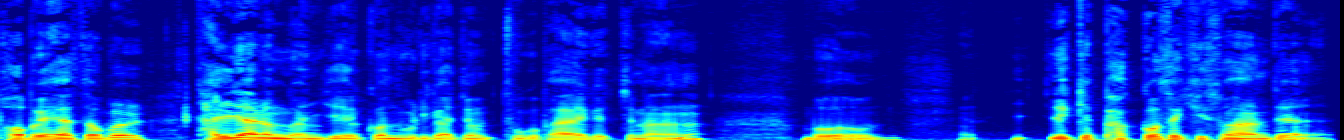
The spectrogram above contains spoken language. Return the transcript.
법의 해석을 달리하는 건지 그건 우리가 좀 두고 봐야겠지만 뭐 이렇게 바꿔서 기소하는데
